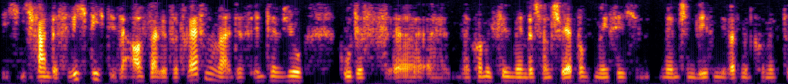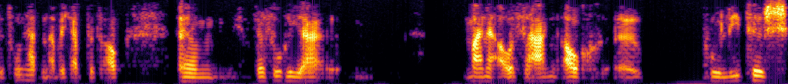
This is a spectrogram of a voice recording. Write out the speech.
ich, ich fand es wichtig, diese Aussage zu treffen, weil das Interview, gut, das, äh, der Comicfilm werden das schon schwerpunktmäßig Menschen lesen, die was mit Comics zu tun hatten, aber ich habe das auch, ähm, versuche ja meine Aussagen auch äh, politisch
